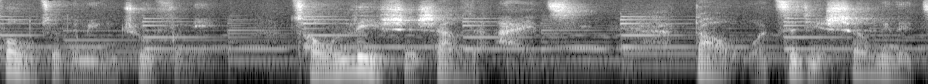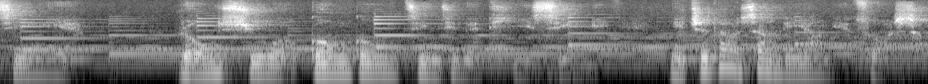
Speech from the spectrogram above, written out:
奉主的名祝福你，从历史上的埃及到我自己生命的经验，容许我恭恭敬敬的提醒你，你知道上帝要你做什么，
